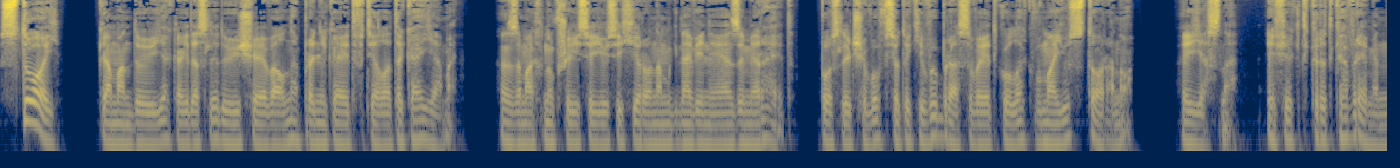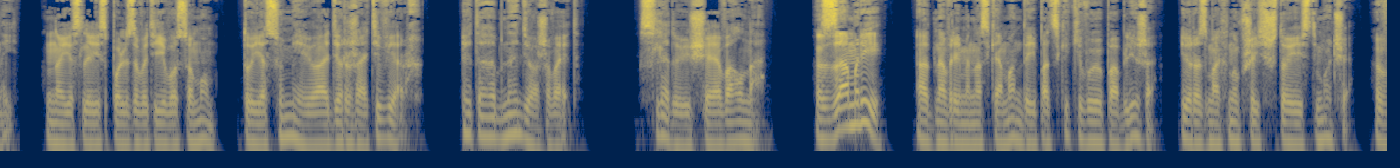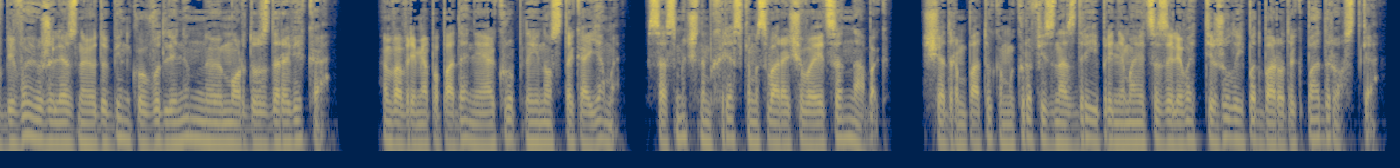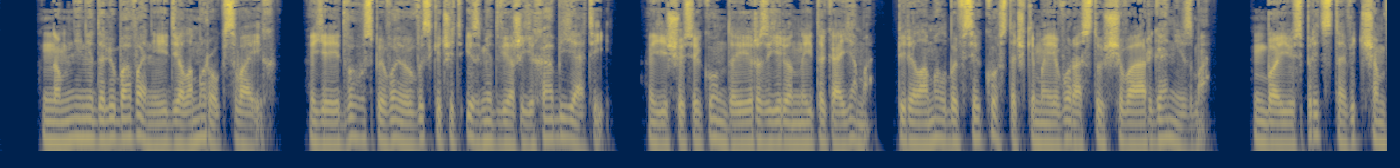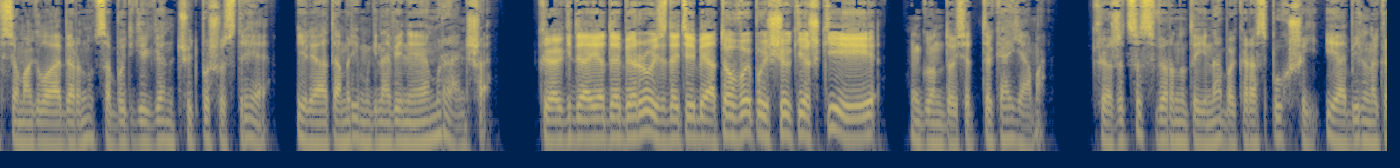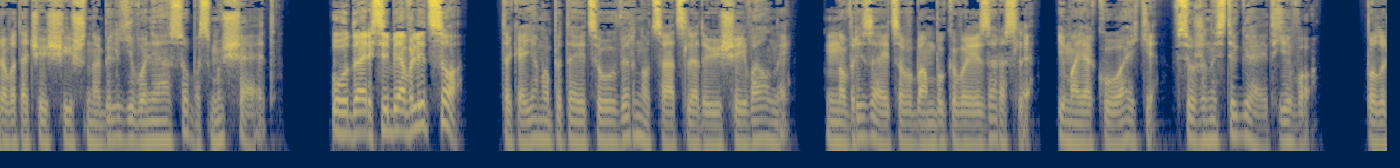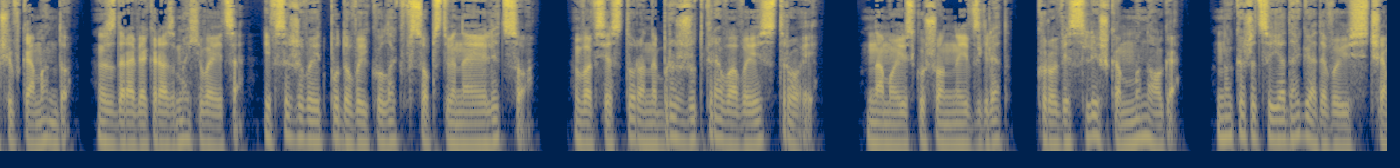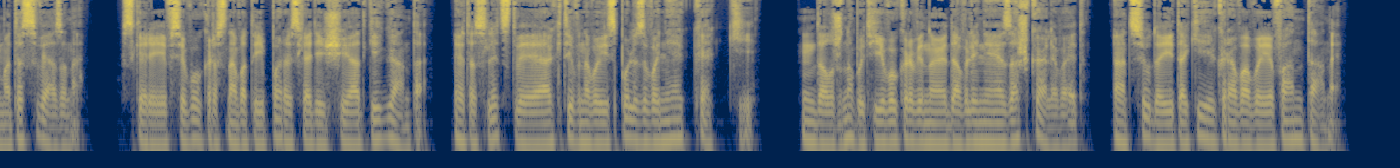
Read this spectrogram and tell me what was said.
«Стой!» — командую я, когда следующая волна проникает в тело Такаямы. Замахнувшийся Юсихиро на мгновение замирает, после чего все-таки выбрасывает кулак в мою сторону. Ясно, эффект кратковременный, но если использовать его с умом, то я сумею одержать верх. Это обнадеживает. Следующая волна. «Замри!» Одновременно с командой подскакиваю поближе и, размахнувшись, что есть мочи, вбиваю железную дубинку в удлиненную морду здоровяка. Во время попадания крупный нос Такаямы со смачным хряском сворачивается на бок. Щедрым потоком кровь из ноздрей принимается заливать тяжелый подбородок подростка. Но мне не до любования делом рук своих. Я едва успеваю выскочить из медвежьих объятий. Еще секунда, и разъяренный Такаяма переломал бы все косточки моего растущего организма. Боюсь представить, чем все могло обернуться, будь гигант чуть пошустрее или отомри мгновением раньше. «Когда я доберусь до тебя, то выпущу кишки и...» — гундосит Такаяма. Кажется, свернутый на бок распухший и обильно кровоточащий шнобель его не особо смущает. «Ударь себя в лицо!» Такаяма пытается увернуться от следующей волны, но врезается в бамбуковые заросли, и моя куайки все же настигает его. Получив команду, здоровяк размахивается и всаживает пудовый кулак в собственное лицо. Во все стороны брызжут кровавые строи. На мой искушенный взгляд, крови слишком много, но, кажется, я догадываюсь, с чем это связано. Скорее всего, красноватый пар, исходящий от гиганта, это следствие активного использования кекки. Должно быть, его кровяное давление зашкаливает. Отсюда и такие кровавые фонтаны.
